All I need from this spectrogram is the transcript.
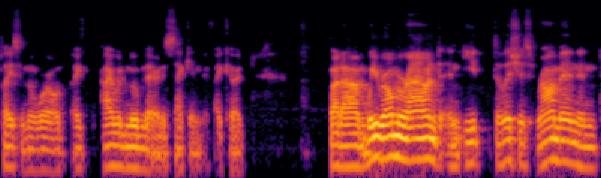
place in the world. Like I would move there in a second if I could. But um, we roam around and eat delicious ramen and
